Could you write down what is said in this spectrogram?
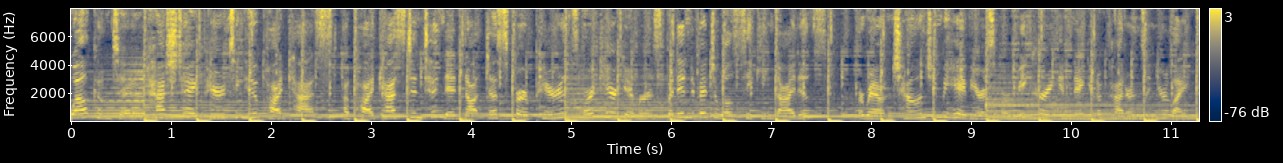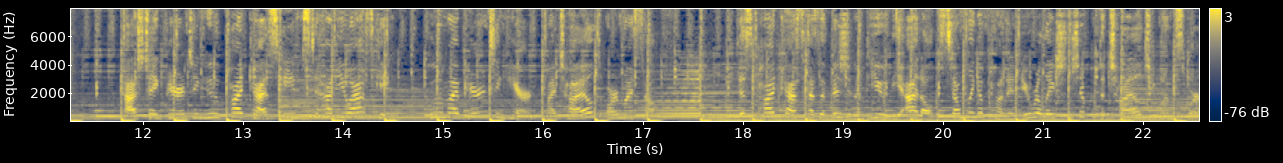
Welcome to hashtag Parenting Who podcast, a podcast intended not just for parents or caregivers, but individuals seeking guidance around challenging behaviors or recurring and negative patterns in your life. Hashtag Parenting Who podcast aims to have you asking, Who am I parenting here, my child or myself? This podcast has a vision of you, the adult, stumbling upon a new relationship with the child you once were.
